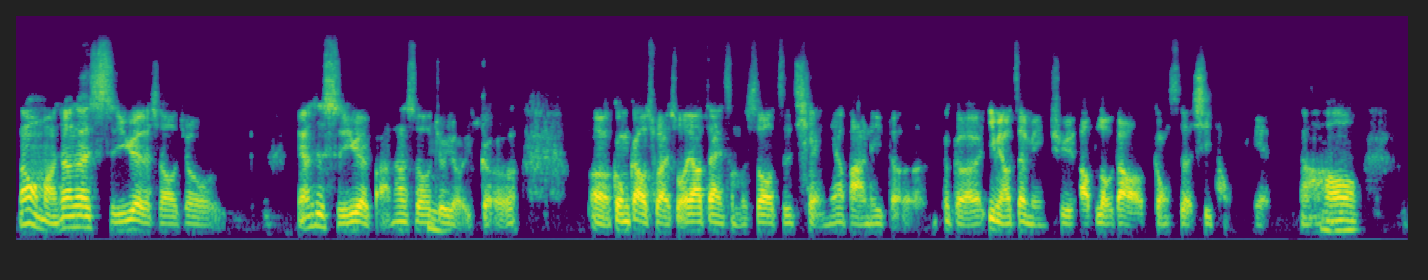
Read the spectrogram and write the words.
那我们好像在十一月的时候就，应该是十一月吧，那时候就有一个、嗯、呃公告出来说，要在什么时候之前，你要把你的那个疫苗证明去 upload 到公司的系统里面。然后、嗯、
